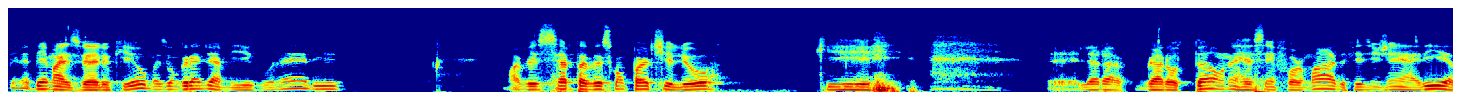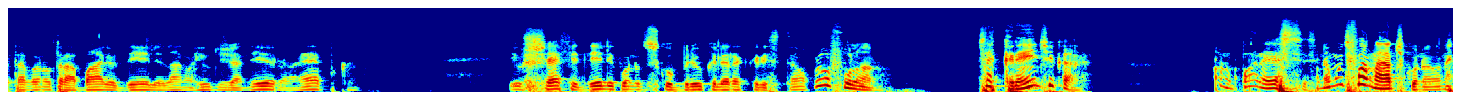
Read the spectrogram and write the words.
ele é bem mais velho que eu, mas um grande amigo, né? Ele uma vez, certa vez, compartilhou que é, ele era garotão, né, recém-formado, fez engenharia, estava no trabalho dele lá no Rio de Janeiro na época. E o chefe dele, quando descobriu que ele era cristão, falou: Ô, Fulano, você é crente, cara? Não, não parece, você não é muito fanático, não, né?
